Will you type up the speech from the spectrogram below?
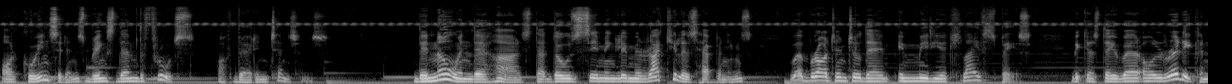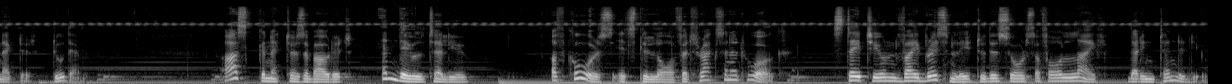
or coincidence brings them the fruits of their intentions. They know in their hearts that those seemingly miraculous happenings were brought into their immediate life space because they were already connected to them. Ask connectors about it and they will tell you of course, it's the law of attraction at work. Stay tuned vibrationally to the source of all life that intended you,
